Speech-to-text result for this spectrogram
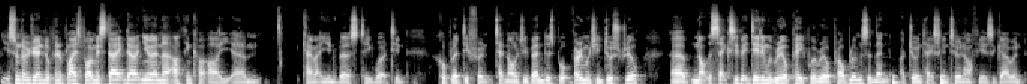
you sometimes you end up in a place by mistake, don't you? And uh, I think I, I um, came out of university, worked in a couple of different technology vendors, but very much industrial. Uh, not the sexy bit, dealing with real people with real problems. And then I joined Hexagon two and a half years ago, and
